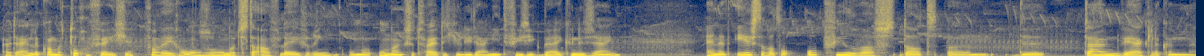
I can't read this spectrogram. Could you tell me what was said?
Uiteindelijk kwam er toch een feestje vanwege onze honderdste aflevering, ondanks het feit dat jullie daar niet fysiek bij kunnen zijn. En het eerste wat al opviel was dat um, de tuin werkelijk een, uh,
